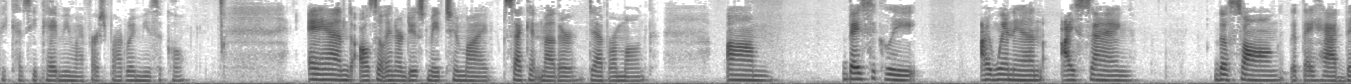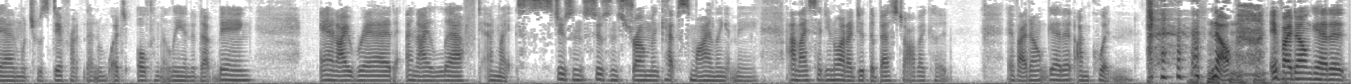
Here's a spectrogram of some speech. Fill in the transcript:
because he gave me my first Broadway musical and also introduced me to my second mother, Debra Monk. Um, basically, I went in, I sang the song that they had then, which was different than what ultimately ended up being. And I read and I left, and my Susan Susan Stroman kept smiling at me. And I said, "You know what? I did the best job I could. If I don't get it, I'm quitting. no, if I don't get it,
